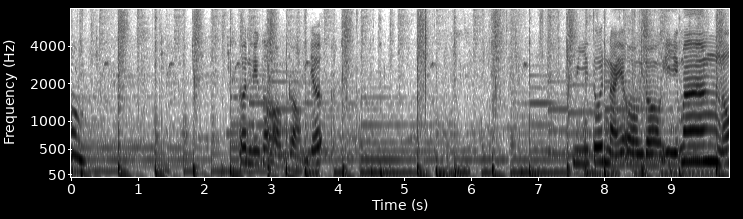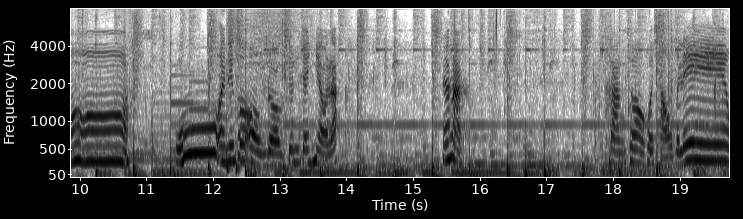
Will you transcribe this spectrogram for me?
ว ต้นนี้ก็ออกดอกเยอะ มีต้นไหนออกดอกอีกมั่งเนาะโอ้อันนี้ก็ออกดอกจนจะเหี่ยวละนะคะบางช่อก็เฉาไปแล้ว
